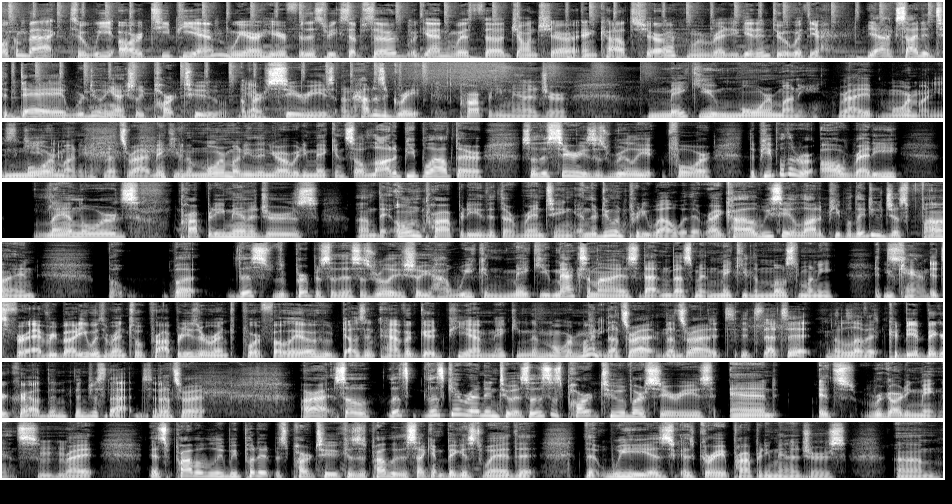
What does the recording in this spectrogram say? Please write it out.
Welcome back to We Are TPM. We are here for this week's episode again with uh, John Shera and Kyle Teixeira. We're ready to get into it with you. Yeah, excited. Today, we're doing actually part two of Yep. our series on how does a great property manager make you more money, right? More money is the More money. That's right. Make even more money than you're already making. So, a lot of people out there. So, this series is really for the people that are already landlords, property managers. Um, they own property that they're renting and they're doing pretty well with it, right, Kyle? We see a lot of people, they do just fine. But, but, this the purpose of this is really to show you how we can make you maximize that investment and make you the most money you It's- can. It's for everybody with rental properties or rent portfolio who doesn't have a good PM making them more money. That's right. That's right. It's it's that's it. I love it. Could be a bigger crowd than than just that. So That's right. All right, so let's let's get right into it. So this is part two of our series, and it's regarding maintenance, Mhm. right? It's probably we put it as part two because it's probably the second biggest way that that we as as great property managers um,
